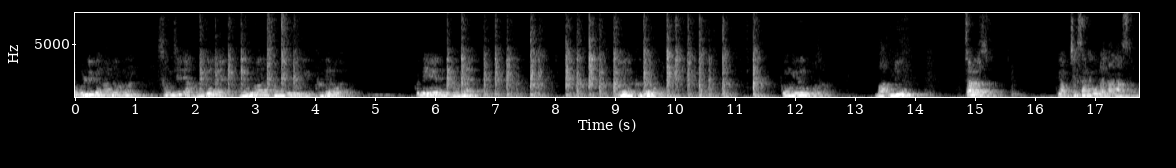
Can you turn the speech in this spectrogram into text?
물리 변화는 성질이 안 변해. 무효한 성질이 그대로야. 근데 얘는 변해. 얘는 그대로. 그럼 이런 거 보자. 만두 잘랐어. 그냥 책상에 오래 놔놨어.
